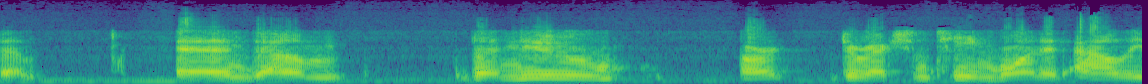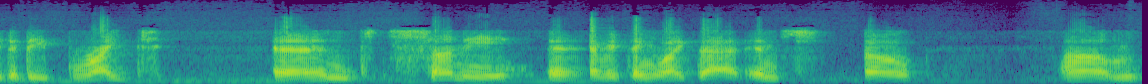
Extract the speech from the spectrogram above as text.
them, and um, the new art direction team wanted Owly to be bright and sunny and everything like that. And so um,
